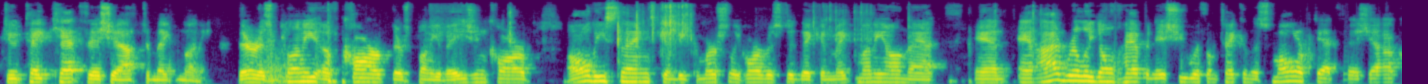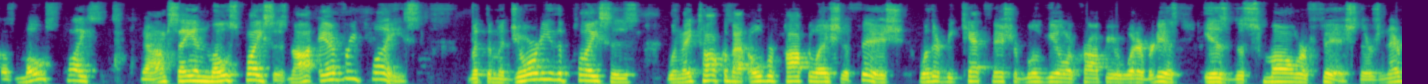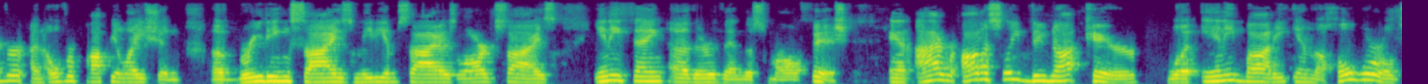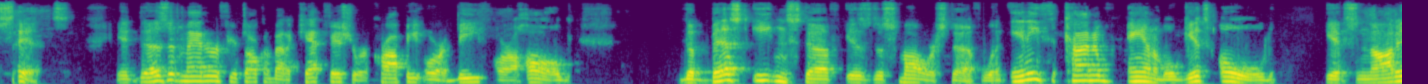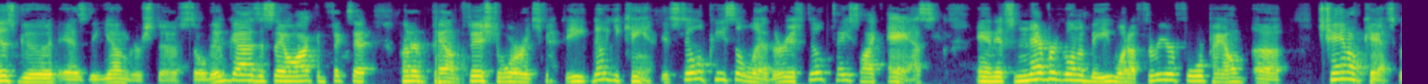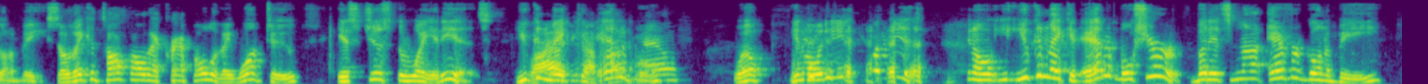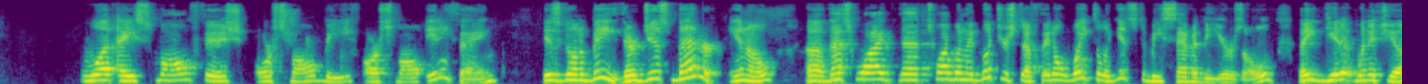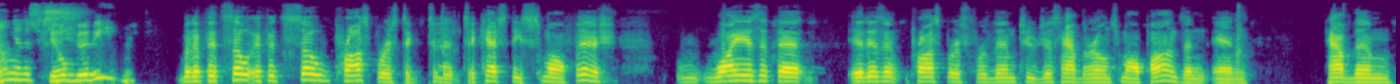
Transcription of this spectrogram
to take catfish out to make money. There is plenty of carp. There's plenty of Asian carp. All these things can be commercially harvested. They can make money on that, and and I really don't have an issue with them taking the smaller catfish out because most places. Now I'm saying most places, not every place, but the majority of the places when they talk about overpopulation of fish, whether it be catfish or bluegill or crappie or whatever it is, is the smaller fish. There's never an overpopulation of breeding size, medium size, large size, anything other than the small fish. And I honestly do not care what anybody in the whole world says. It doesn't matter if you're talking about a catfish or a crappie or a beef or a hog. The best eating stuff is the smaller stuff. When any th- kind of animal gets old, it's not as good as the younger stuff. So them guys that say, "Oh, I can fix that hundred pound fish to where it's fit to eat," no, you can't. It's still a piece of leather. It still tastes like ass, and it's never going to be what a three or four pound uh, channel cat's going to be. So they can talk all that crapola they want to. It's just the way it is. You can make you it edible. now? Well, you know, it is what it is. You know, you, you can make it edible, sure, but it's not ever going to be what a small fish or small beef or small anything is going to be. They're just better, you know. Uh, that's why that's why when they butcher stuff, they don't wait till it gets to be 70 years old. They get it when it's young and it's still good eating. But if it's so if it's so prosperous to, to, to catch these small fish, why is it that it isn't prosperous for them to just have their own small ponds and and have them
